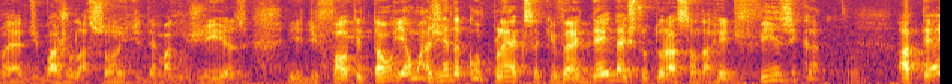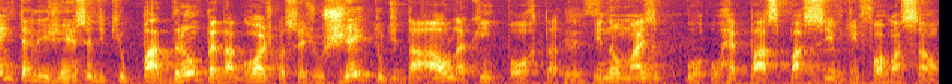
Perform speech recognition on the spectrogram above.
né, de bajulações, de demagogias e de falta. Então, e é uma agenda complexa que vai desde a estruturação da rede física até a inteligência de que o padrão pedagógico, ou seja, o jeito de dar aula é o que importa Isso. e não mais o, o, repasse passivo de informação.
